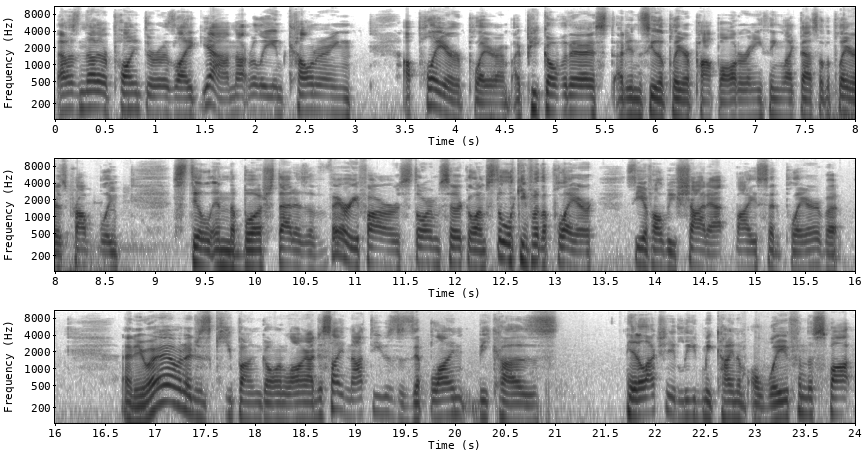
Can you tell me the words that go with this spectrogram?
that was another point where it was like, yeah, I'm not really encountering a player player. I peek over there, I didn't see the player pop out or anything like that, so the player is probably still in the bush. That is a very far storm circle. I'm still looking for the player, see if I'll be shot at by said player, but Anyway, I'm gonna just keep on going along. I decided not to use the zip line because it'll actually lead me kind of away from the spot.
